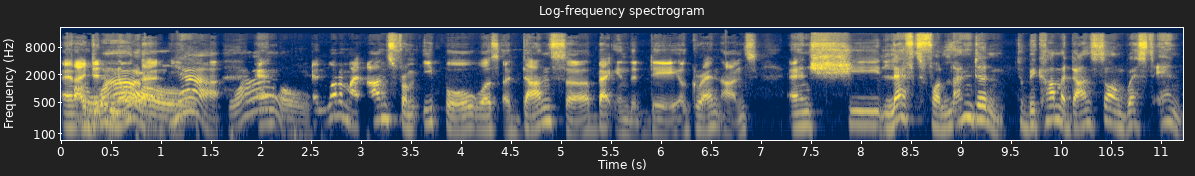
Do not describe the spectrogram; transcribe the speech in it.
And I Oh, didn't know that. Yeah. Wow. And, and one of my aunts from Ipoh was a dancer back in the day, a grand aunt. And she left for London to become a dancer on West End.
